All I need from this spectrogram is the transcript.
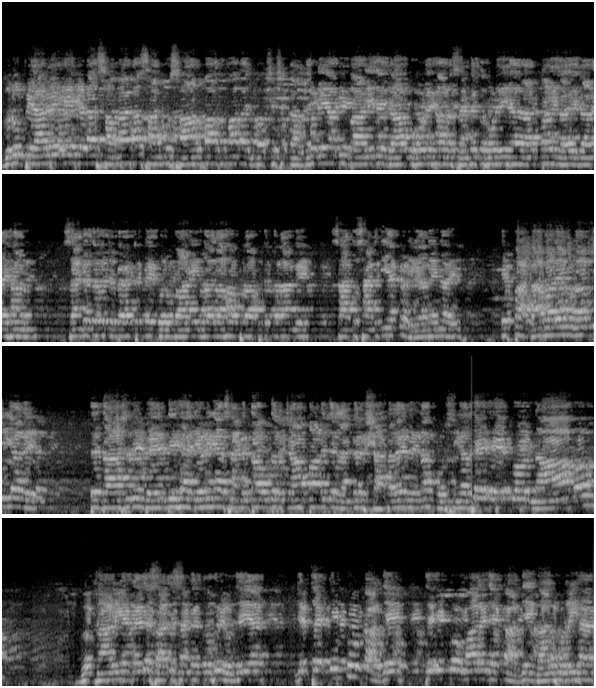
ਗੁਰੂ ਪਿਆਰੇ, ਇਹ ਜਿਹੜਾ ਸਮਾਂ ਹੈ ਸਾਨੂੰ ਸਾਲ ਬਾਅਦ ਮਹਾਰਾਜ ਬਖਸ਼ਿਸ਼ ਕਰਦੇ ਹੋਣੇ ਆ ਵੀ ਬਾਣੀ ਦੇ ਜਾਪ ਹੋਣੇ ਹਨ, ਸੰਗਤ ਹੋਣੀ ਹੈ ਆਟਾਣੇ ਲਾਏ ਜਾਣੇ ਹਨ। ਸੰਗਤ ਵਿੱਚ ਬੈਠ ਕੇ ਗੁਰਬਾਣੀ ਦਾ ਲਾਹਾ ਪ੍ਰਾਪਤ ਕਰਾਂਗੇ। ਸਤ ਸੰਗ ਦੀਆਂ ਘੜੀਆਂ ਨੇ ਨਾ ਇਹ। ਇਹ ਭਾਗਾ ਵਾਲਿਆਂ ਨੂੰ ਲੱਭਦੀਆਂ ਨੇ ਤੇ ਦਾਸ ਦੀ ਬੇਨਤੀ ਹੈ, ਜਿਹੜੀਆਂ ਸੰਗਤਾਂ ਉਧਰ ਚਾਹ ਪਾਣੀ ਤੇ ਲੰਗਰ ਛਕ ਲਏ ਨੇ ਨਾ ਕੁਰਸੀਆਂ ਤੇ ਇੱਕੋ ਨਾਮ ਗੁਰਖਾਲੀਆਂ ਕਹਿੰਦੇ ਸੱਚ ਸੰਗਤ ਉਹ ਹੀ ਹੁੰਦੀ ਹੈ ਜਿੱਥੇ ਇੱਕੋ ਘਰ ਦੇ ਤੇ ਇੱਕੋ ਮਹਾਰਾਜ ਦੇ ਘਰ ਦੀ ਗੱਲ ਹੋ ਰਹੀ ਹੈ।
